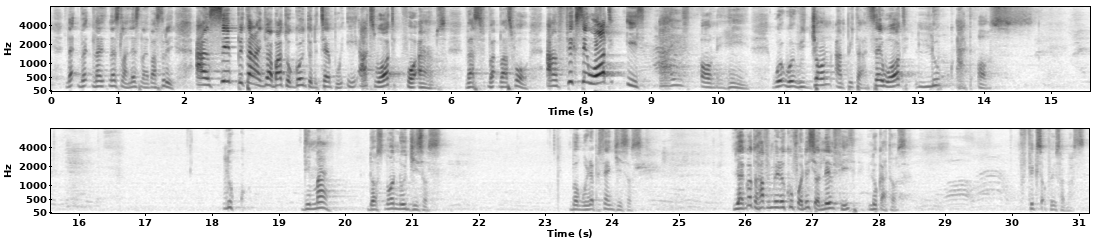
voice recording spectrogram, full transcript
Next line, next verse 3. And seeing Peter and John about to go into the temple, he asked what? For alms. Verse, verse 4. And fixing what? His eyes on him. With John and Peter, say what? Look at us. Look, the man does not know Jesus, but we represent Jesus. You are going to have a miracle for this, your lame feet. Look at us. Fix your face on us.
